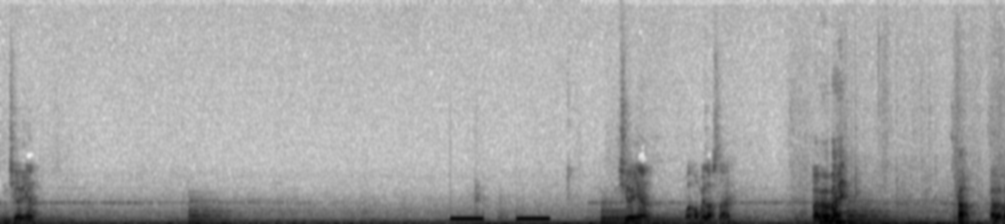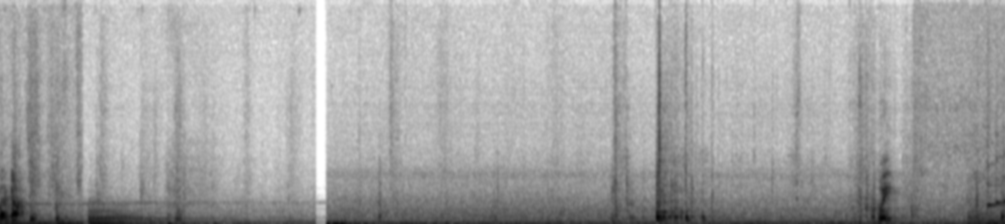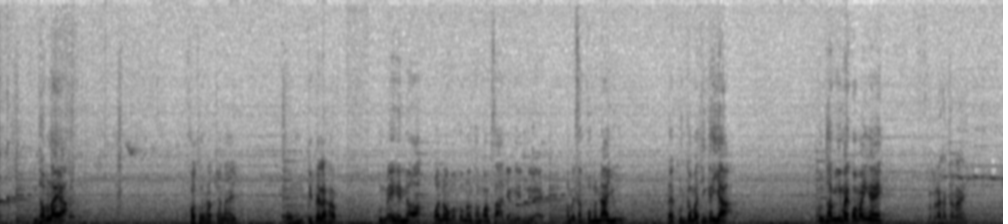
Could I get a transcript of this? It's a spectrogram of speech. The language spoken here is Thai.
มึงเชื่อยัง มึงเชื่อยังว่าเขาไม่รับสาย ไปไปไปกลับ ไปไปไปกลับ เฮ้ย มึงทำอะไรอะ ขอโทษครับเจ้านาย ผมปิดไปแล้วครับ คุณไม่เห็นเหรอว่าน้องเขากำลังทำความสะอาดอย่างเหน็ดเหนื่อยทำให้สังคมมันน่าอยู่ แต่คุณกลับมาทิ้งขยะ คุณทำอย่างนี้หมายความว่ายังไง ไม่เป็นไรครับเจ้านาย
